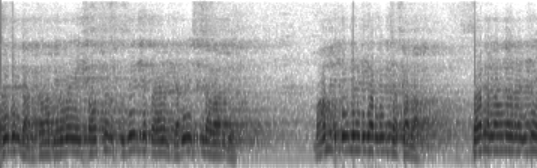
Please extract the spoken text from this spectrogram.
శ్రీధర్ గారు. తర్వాత ఇరవై ఐదు సంవత్సరాల సుదీర్ఘ ప్రయాణం జర్నలిస్ట్గా వారిని మామిడి భీమిరెడ్డి గారు కూడా చెప్పాలా? సార్ ఎలా ఉన్నారంటే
